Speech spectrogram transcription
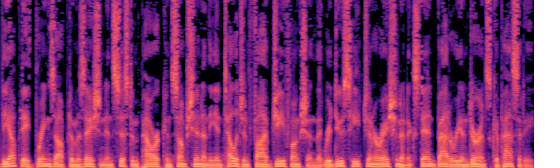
The update brings optimization in system power consumption and the intelligent 5G function that reduce heat generation and extend battery endurance capacity,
